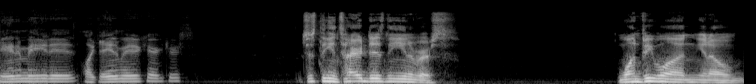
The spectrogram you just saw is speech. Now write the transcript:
Animated, like animated characters? Just the entire Disney universe. One v one. You know.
